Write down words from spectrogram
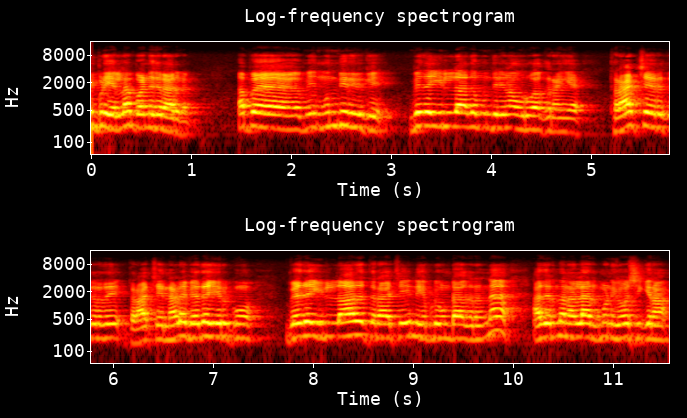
இப்படியெல்லாம் பண்ணுகிறார்கள். அப்போ முந்திரி இருக்குது விதை இல்லாத முந்திரிலாம் உருவாக்குறாங்க. திராட்சை இருக்கிறது. திராட்சைனால விதை இருக்கும். விதை இல்லாத திராட்சைன்னு எப்படி உண்டாகுறதுன்னா அது இருந்தால் நல்லா இருக்கும்னு யோசிக்கிறான்.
